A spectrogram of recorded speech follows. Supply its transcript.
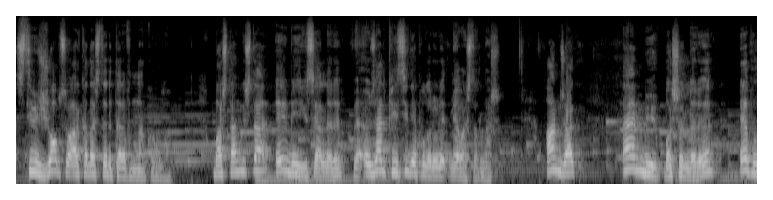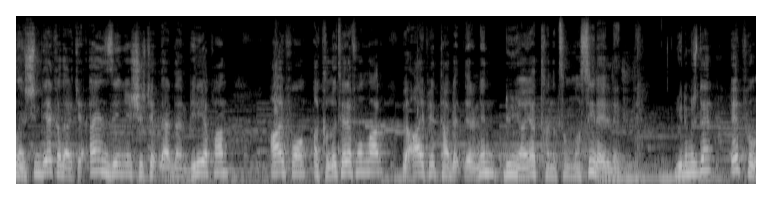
Steve Jobs ve arkadaşları tarafından kuruldu. Başlangıçta ev bilgisayarları ve özel PC depoları üretmeye başladılar. Ancak en büyük başarıları Apple'ın şimdiye kadarki en zengin şirketlerden biri yapan iPhone akıllı telefonlar ve iPad tabletlerinin dünyaya tanıtılmasıyla elde edildi. Günümüzde Apple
